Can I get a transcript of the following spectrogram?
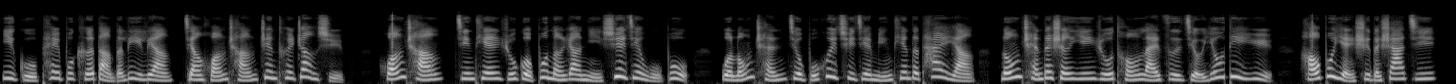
一股沛不可挡的力量将黄长震退丈许。黄长，今天如果不能让你血溅五步，我龙尘就不会去见明天的太阳。龙尘的声音如同来自九幽地狱，毫不掩饰的杀机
